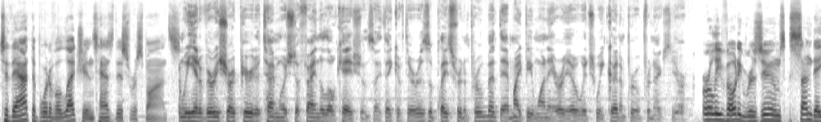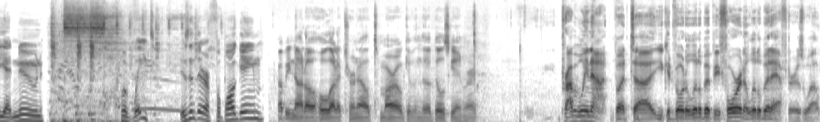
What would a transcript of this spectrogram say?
To that, the Board of Elections has this response. We had a very short period of time in which to find the locations. I think if there is a place for an improvement, that might be one area which we could improve for next year. Early voting resumes Sunday at noon. But wait, isn't there a football game? Probably not a whole lot of turnout tomorrow given the Bills game, right? Probably not, but uh, you could vote a little bit before and a little bit after as well.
